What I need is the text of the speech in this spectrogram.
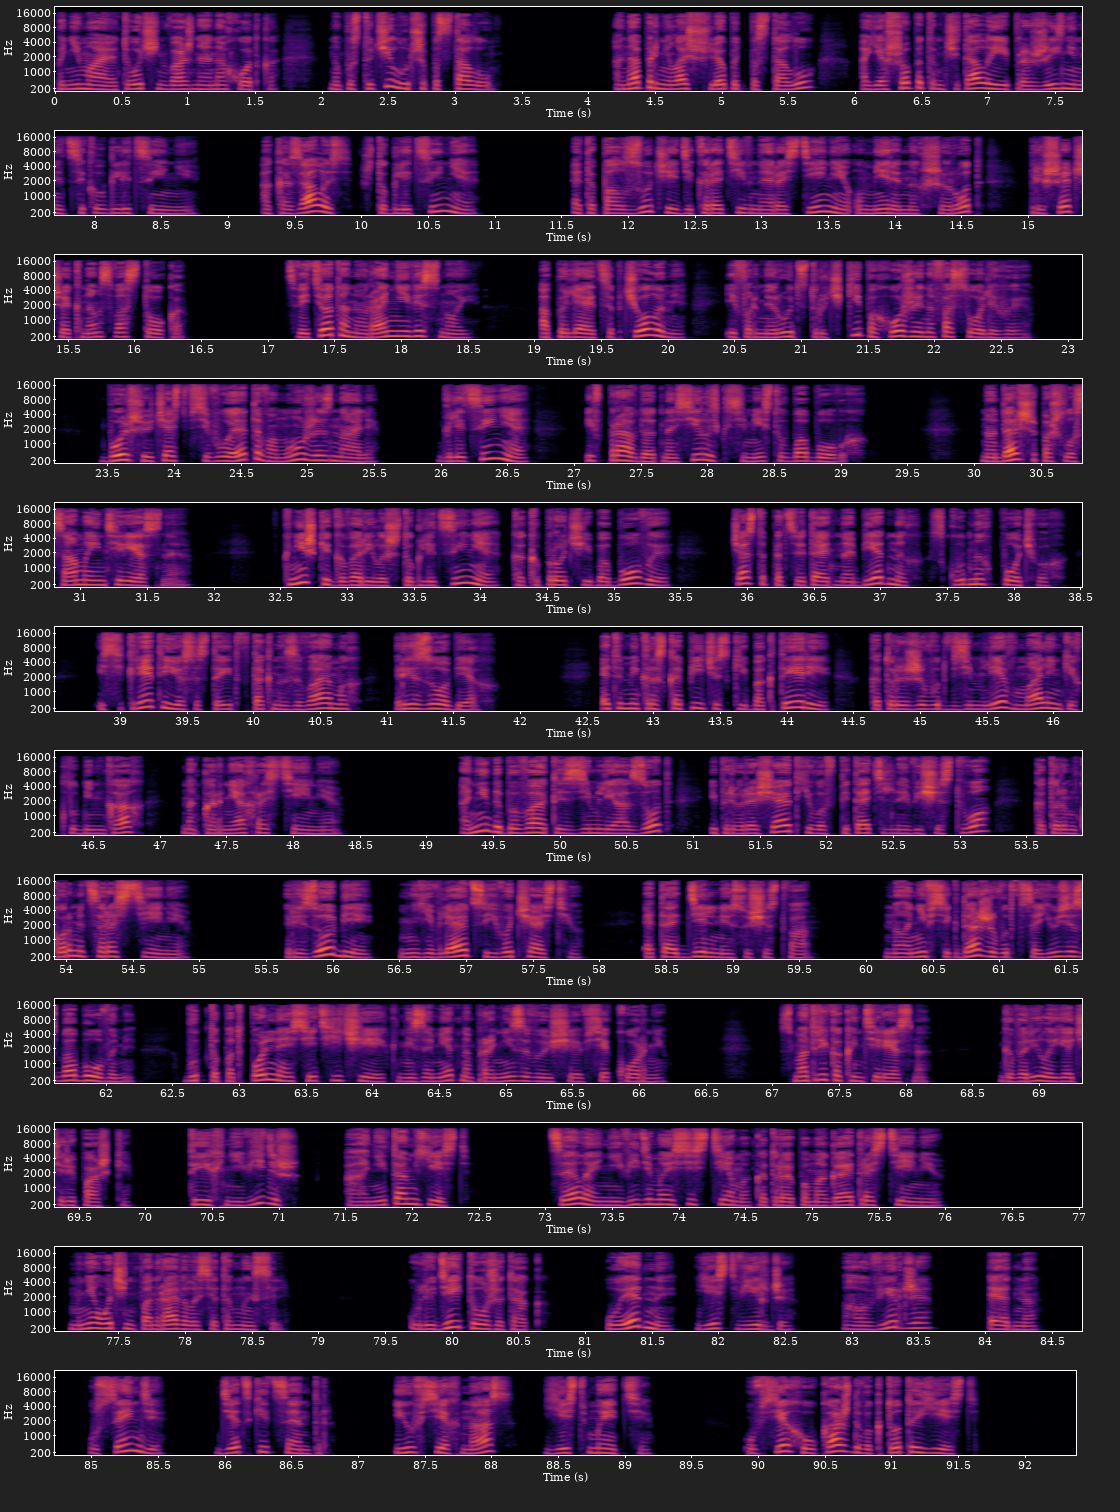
«Понимаю, это очень важная находка, но постучи лучше по столу». Она принялась шлепать по столу, а я шепотом читала ей про жизненный цикл глицинии. Оказалось, что глициния — это ползучее декоративное растение умеренных широт, пришедшее к нам с востока. Цветет оно ранней весной, опыляется пчелами и формирует стручки, похожие на фасолевые. Большую часть всего этого мы уже знали. Глициния и вправду относилась к семейству бобовых. Но дальше пошло самое интересное. В книжке говорилось, что глициния, как и прочие бобовые, часто процветает на бедных, скудных почвах, и секрет ее состоит в так называемых ризобиях. Это микроскопические бактерии, которые живут в земле в маленьких клубеньках на корнях растения. Они добывают из земли азот и превращают его в питательное вещество, которым кормится растение. Ризобии не являются его частью. Это отдельные существа. Но они всегда живут в союзе с бобовыми, будто подпольная сеть ячеек, незаметно пронизывающая все корни. «Смотри, как интересно», — говорила я черепашке. «Ты их не видишь, а они там есть. Целая невидимая система, которая помогает растению». Мне очень понравилась эта мысль. У людей тоже так. У Эдны есть Вирджи, а у Вирджи — Эдна. У Сэнди — детский центр. И у всех нас есть Мэтти. У всех и у каждого кто-то есть.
